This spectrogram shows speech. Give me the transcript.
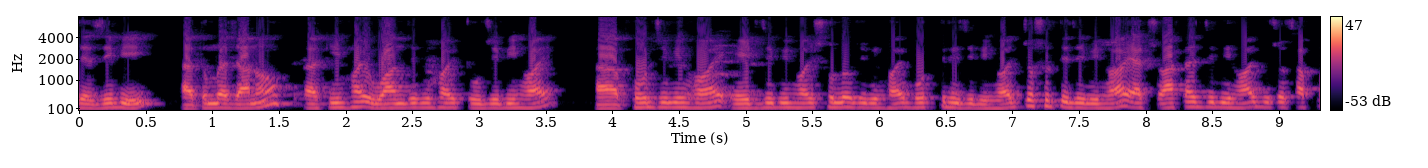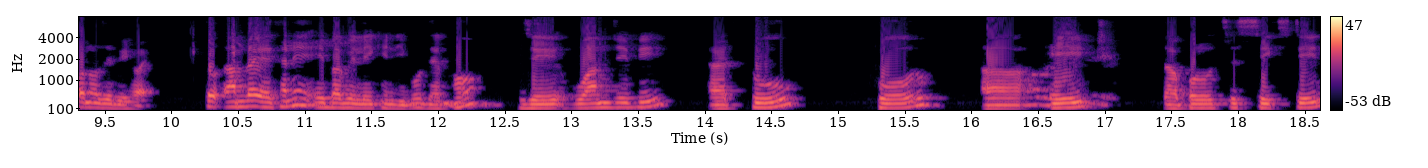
যে জিবি তোমরা জানো কি হয়? ওয়ান জিবি হয় টু জিবি হয় ফোর জিবি হয় এইট জিবি হয়, ষোলো জিবি হয়, বত্রিশ জিবি হয়, চৌষট্টি জিবি হয়, একশো আঠাশ জিবি হয়, দুশো ছাপ্পান্ন জিবি হয়। তো আমরা এখানে এইভাবে লিখে নিব, দেখো, যে one GB two four eight তারপর হচ্ছে সিক্সটিন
